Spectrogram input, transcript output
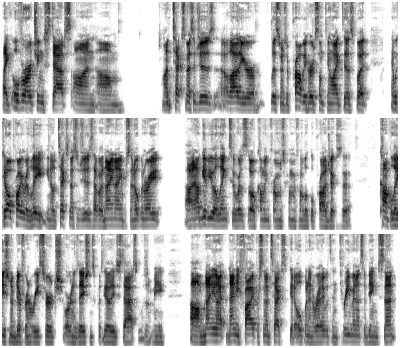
like overarching stats on um, on text messages. A lot of your listeners have probably heard something like this, but and we could all probably relate. You know, text messages have a 99% open rate. Uh, and I'll give you a link to where this is all coming from. It's coming from local projects, a compilation of different research organizations put together these stats. It wasn't me. Um, 95% of texts get open and read within three minutes of being sent,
